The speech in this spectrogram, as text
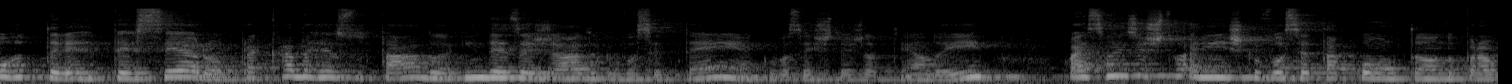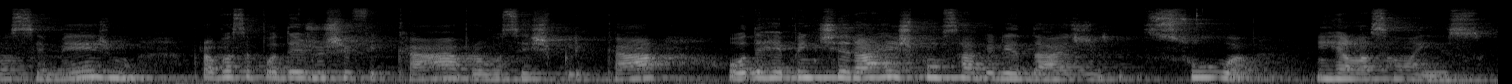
Por ter, terceiro, para cada resultado indesejado que você tenha, que você esteja tendo aí, quais são as historinhas que você está contando para você mesmo, para você poder justificar, para você explicar, ou de repente tirar a responsabilidade sua em relação a isso.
